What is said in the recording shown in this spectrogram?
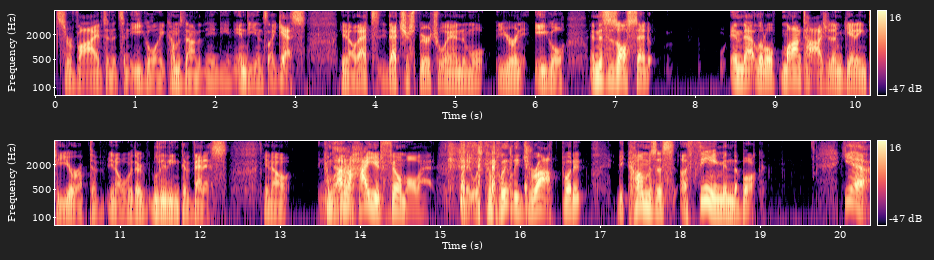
survives, and it's an eagle. And he comes down to the Indian. Indian's like, yes, you know, that's that's your spiritual animal. You're an eagle. And this is all said in that little montage of them getting to Europe, to you know, where they're leading to Venice. You know, Com- I don't know how you'd film all that, but it was completely dropped. But it becomes a, a theme in the book. Yeah,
